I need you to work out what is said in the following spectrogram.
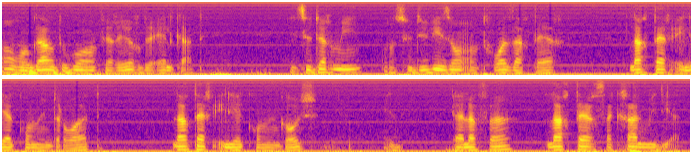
en regard du bord inférieur de L4. Il se termine en se divisant en trois artères, l'artère iliaque commune droite, l'artère iliaque commune gauche et à la fin l'artère sacrale médiale.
